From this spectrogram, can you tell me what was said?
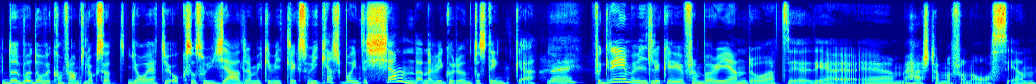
Det var då vi kom fram till också att jag äter ju också så jädra mycket vitlök så vi kanske bara inte känner när vi går runt och stinka. Nej. För grejen med vitlök är ju från början då att det eh, härstammar från Asien.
